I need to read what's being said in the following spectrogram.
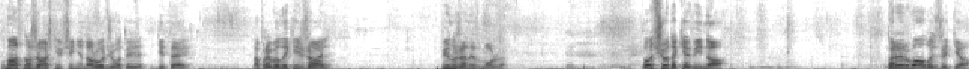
У нас на Жашківщині народжувати дітей. На превеликий жаль, він уже не зможе. Ось що таке війна. Перервалось життя.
